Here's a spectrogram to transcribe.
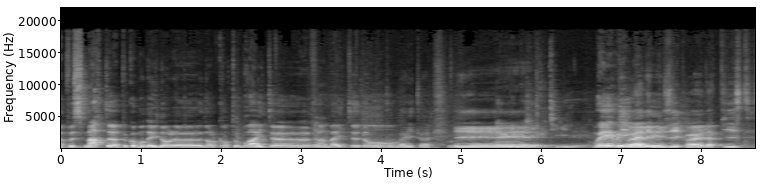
un peu smart, un peu comme on a eu dans le dans le Canto Bright, euh, enfin Bright dans. Right, ouais. On a eu les Et musiques utilisées. Oui, oui. ouais, mais les musiques, ouais, la piste,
